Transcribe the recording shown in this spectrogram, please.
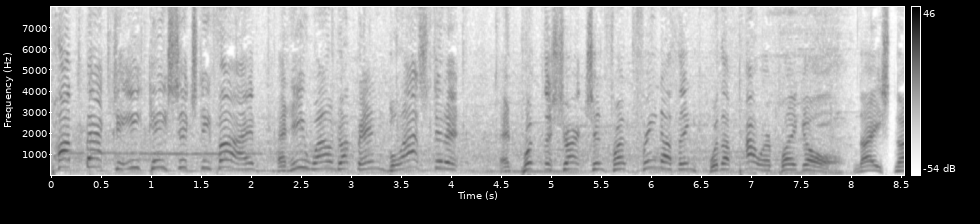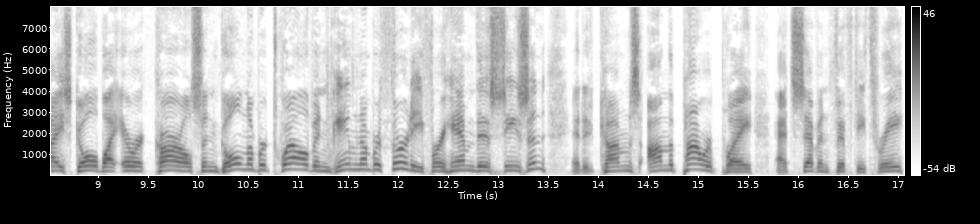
popped back to EK65 and he wound up and blasted it and put the Sharks in front 3 0 with a power play goal. Nice, nice goal by Erik Karlsson. Goal number 12 in game number 30 for him this season, and it comes on the power play at 7.53.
